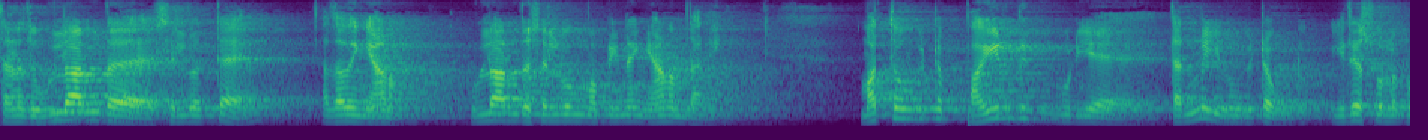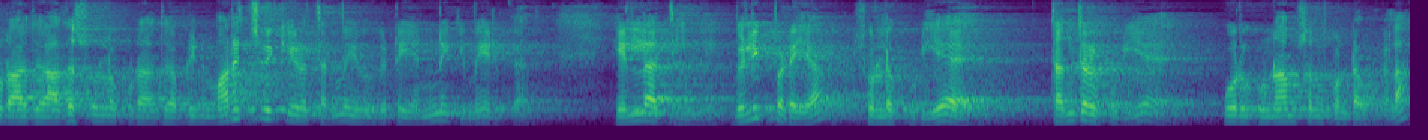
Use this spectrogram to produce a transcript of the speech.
தனது உள்ளார்ந்த செல்வத்தை அதாவது ஞானம் உள்ளார்ந்த செல்வம் அப்படின்னா ஞானம் தானே மற்றவங்ககிட்ட பகிர்ந்துக்கக்கூடிய தன்மை இவங்ககிட்ட உண்டு. இதை சொல்லக்கூடாது அதை சொல்லக்கூடாது அப்படின்னு மறைச்சு வைக்கிற தன்மை இவங்ககிட்ட என்றைக்குமே இருக்காது. எல்லாத்தையுமே வெளிப்படையாக சொல்லக்கூடிய தந்திரக்கூடிய ஒரு குணாம்சம் கொண்டவங்களாக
